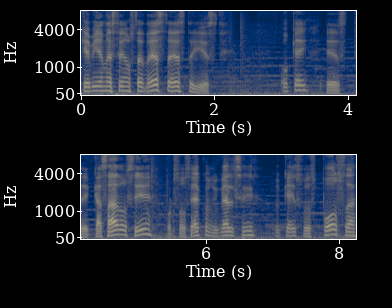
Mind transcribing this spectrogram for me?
¿qué bienes tiene usted? Este, este y este ok, este, casado, sí, por sociedad conyugal, sí, ok, su esposa,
